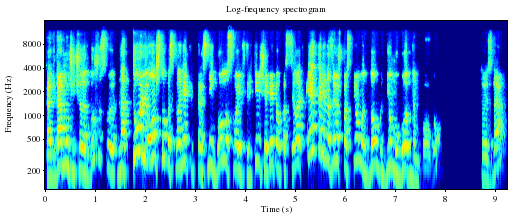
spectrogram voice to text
Когда мучит человек душу свою, на то ли он, чтобы склонять как тростник голос свой в святилище пепел постилать, это ли назовешь постнем и днем угодным Богу? То есть, да?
